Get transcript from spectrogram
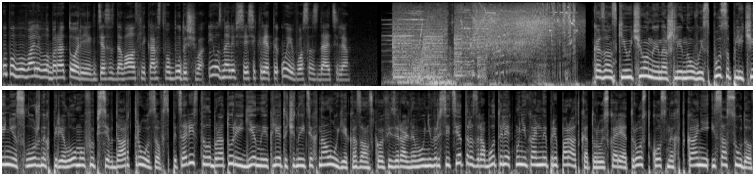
Мы побывали в лаборатории, где создавалось лекарство будущего и узнали все секреты у его создателя. Казанские ученые нашли новый способ лечения сложных переломов и псевдоартрозов. Специалисты лаборатории генные и клеточные технологии Казанского федерального университета разработали уникальный препарат, который ускоряет рост костных тканей и сосудов.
